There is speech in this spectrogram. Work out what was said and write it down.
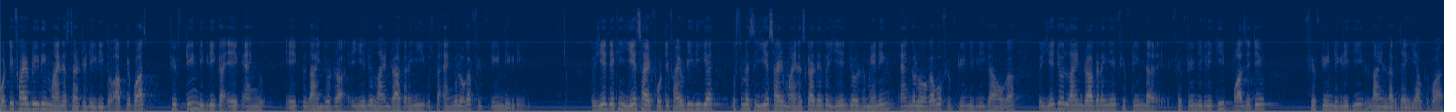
45 डिग्री माइनस थर्टी डिग्री तो आपके पास 15 डिग्री का एक एंगल एक लाइन जो ड्रा ये जो लाइन ड्रा करेंगी, उसका एंगल होगा 15 डिग्री। तो ये देखें, ये साइड 45 डिग्री का उसमें से ये साइड माइनस कर दें तो ये जो रिमेनिंग एंगल होगा, वो 15 डिग्री का होगा। तो ये जो लाइन ड्रा करेंगे 15 15 डिग्री की पॉजिटिव 15 डिग्री की लाइन लग जाएगी आपके पास।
